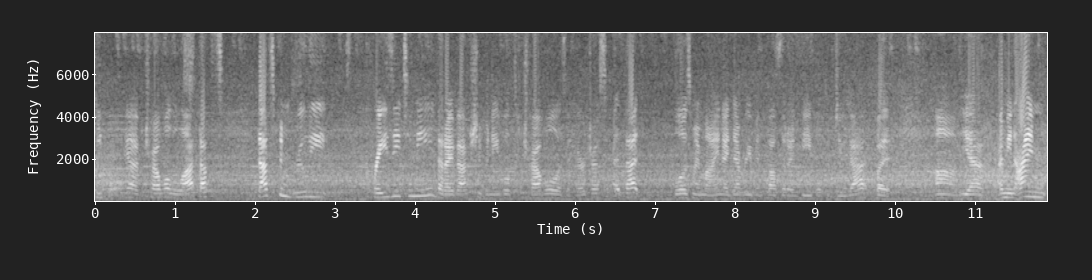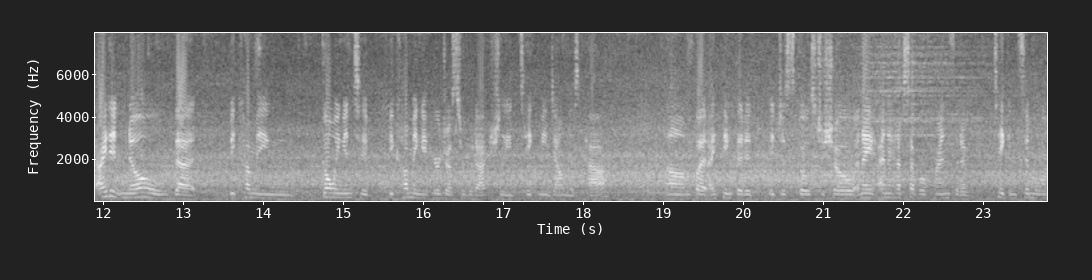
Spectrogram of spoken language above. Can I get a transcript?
people. Yeah, I've traveled a lot. That's that's been really crazy to me that I've actually been able to travel as a hairdresser. That blows my mind. I never even thought that I'd be able to do that. But um, yeah, I mean, I I didn't know that becoming going into becoming a hairdresser would actually take me down this path. Um, but I think that it, it just goes to show, and I and I have several friends that have taken similar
